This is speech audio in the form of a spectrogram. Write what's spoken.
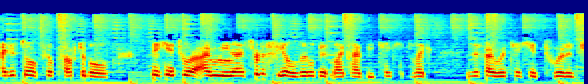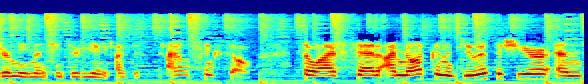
I just don't feel comfortable taking a tour. I mean, I sort of feel a little bit like I'd be taking like as if I were taking a tour to Germany in 1938. I just I don't think so. So I've said I'm not going to do it this year, and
